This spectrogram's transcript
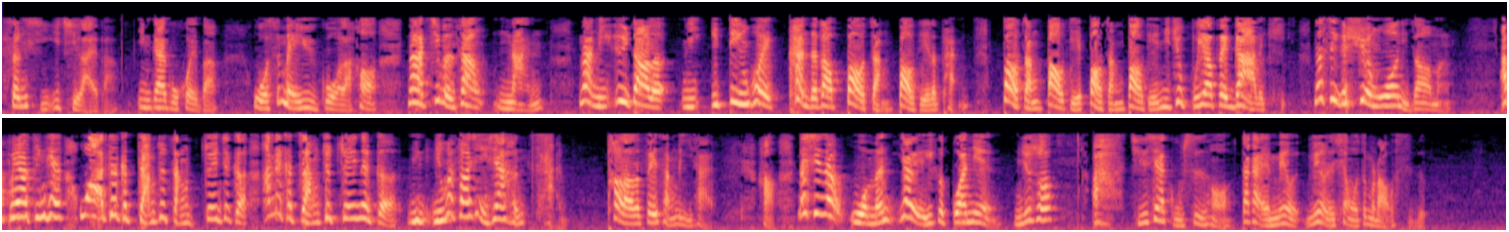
升息一起来吧？应该不会吧？我是没遇过了哈，那基本上难。那你遇到了，你一定会看得到暴涨暴跌的盘，暴涨暴跌，暴涨暴跌，你就不要被嘎了去，那是一个漩涡，你知道吗？啊，不要今天哇，这个涨就涨追这个啊，那个涨就追那个，你你会发现你现在很惨，套牢的非常厉害。好，那现在我们要有一个观念，你就说啊，其实现在股市哈，大概也没有没有人像我这么老实的。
